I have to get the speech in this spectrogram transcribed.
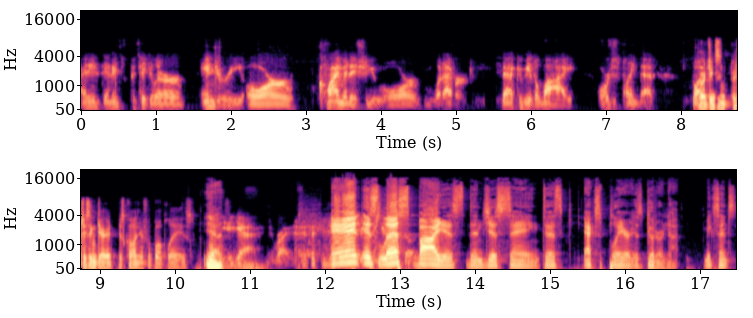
any any particular injury or climate issue or whatever that could be the why, or just playing bad. But Or Jason or Jason Garrett is calling your football plays. Yeah. yeah, right. and it's less biased than just saying this X player is good or not. Make sense?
